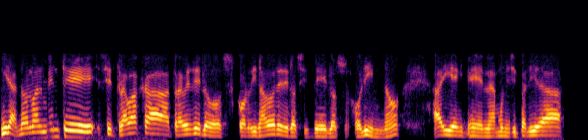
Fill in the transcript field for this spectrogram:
Mira, normalmente se trabaja a través de los coordinadores de los de los OLIM, ¿no? Hay en, la municipalidad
